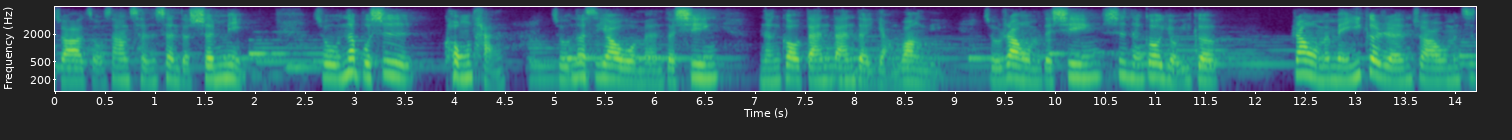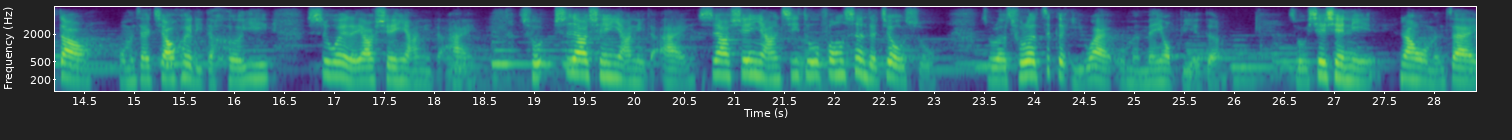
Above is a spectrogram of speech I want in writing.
主要走上成圣的生命。主，那不是空谈，主，那是要我们的心能够单单的仰望你。主，让我们的心是能够有一个，让我们每一个人，主要我们知道我们在教会里的合一，是为了要宣扬你的爱，除是要宣扬你的爱，是要宣扬基督丰盛的救赎。主了，除了这个以外，我们没有别的。主，谢谢你让我们在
